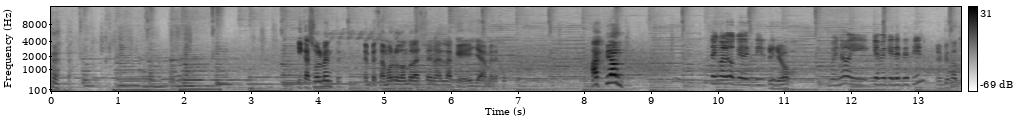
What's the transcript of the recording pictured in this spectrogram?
y casualmente empezamos rodando la escena en la que ella me dejó. ¡Acción! Tengo algo que decirte. Y yo, Bueno, ¿y qué me quieres decir? empieza tú.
